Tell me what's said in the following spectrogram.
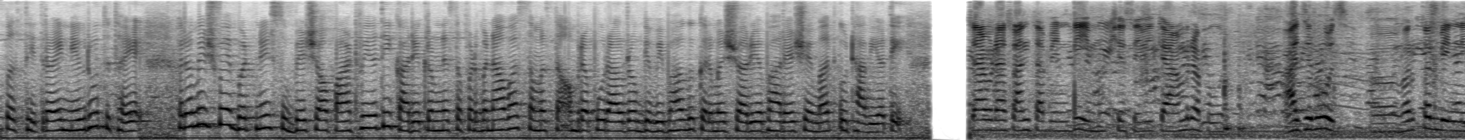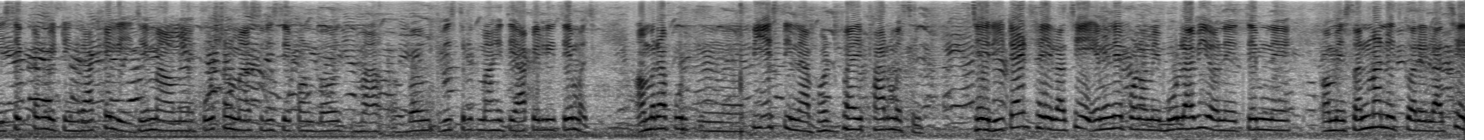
ઉપસ્થિત રહી નિવૃત્ત થયે. રમેશભાઈ ભટ્ટને શુભેચ્છાઓ પાઠવી હતી. કાર્યક્રમને સફળ બનાવવા સમસ્ત અમરાપુર આરોગ્ય વિભાગ કર્મચારીઓ ભારે જહેમત ઉઠાવી હતી. ચાવડા શાંતાબેન ડી મુખ્ય સેવિકા અમરાપુર. આજ રોજ વર્કરબેનની સેક્ટર મિટિંગ રાખેલી, જેમાં અમે પોષણ માસ વિશે પણ બહુ વિસ્તૃત માહિતી આપેલી તેમજ અમરાપુર પીએસસીના ભટ્ટભાઈ ફાર્મસી, જે રિટાયર્ડ થયેલા છે, એમને પણ અમે બોલાવી અને તેમને અમે સન્માનિત કરેલા છે.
